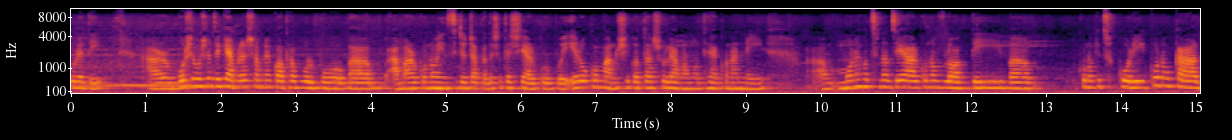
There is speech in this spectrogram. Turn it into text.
করে দিই। আর বসে বসে যে ক্যামেরার সামনে কথা বলব বা আমার কোনো ইনসিডেন্ট আপনাদের সাথে শেয়ার করব, এরকম মানসিকতা আসলে আমার মধ্যে এখন আর নেই। মনে হচ্ছে না যে আর কোনো ব্লগ দেই বা কোনো কিছু করি, কোনো কাজ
